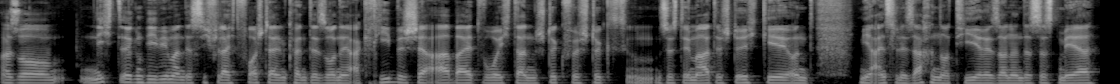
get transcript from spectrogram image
also nicht irgendwie, wie man das sich vielleicht vorstellen könnte, so eine akribische Arbeit, wo ich dann Stück für Stück ähm, systematisch durchgehe und mir einzelne Sachen notiere, sondern das ist mehr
